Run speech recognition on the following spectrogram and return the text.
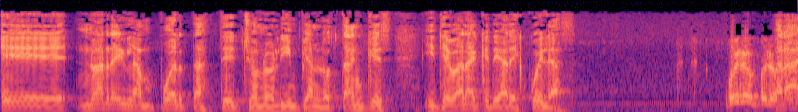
Eh, no arreglan puertas, techo, no limpian los tanques y te van a crear escuelas. Bueno, pero Pará,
